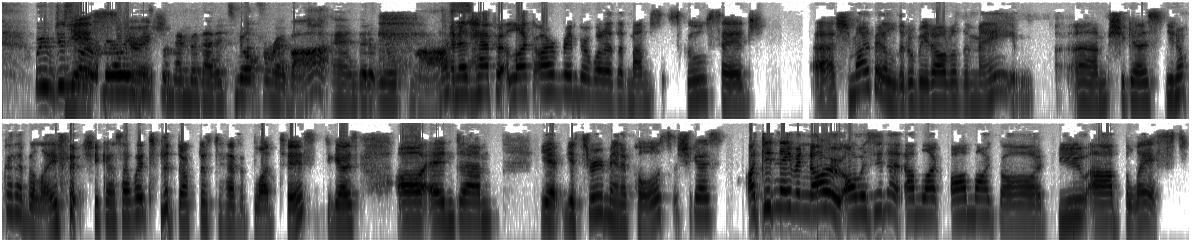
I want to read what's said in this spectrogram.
We've just yes, got to really just remember that it's not forever and that it will pass. And it happened, like I remember one of the mums at school said, uh, she might have been a little bit older than me. Um, she goes, You're not going to believe it. She goes, I went to the doctors to have a blood test. She goes, Oh, and um, yeah, you're through menopause. She goes, I didn't even know I was in it. I'm like, oh my God, you are blessed.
